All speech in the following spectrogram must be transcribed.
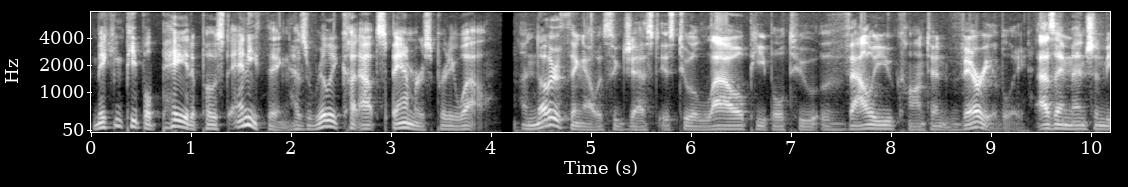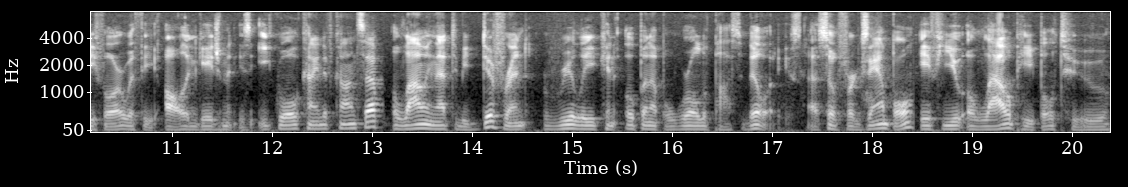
making people pay to post anything has really cut out spammers pretty well. Another thing I would suggest is to allow people to value content variably. As I mentioned before, with the all engagement is equal kind of concept, allowing that to be different really can open up a world of possibilities. Uh, so, for example, if you allow people to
